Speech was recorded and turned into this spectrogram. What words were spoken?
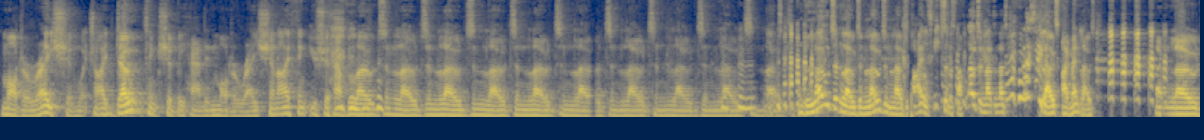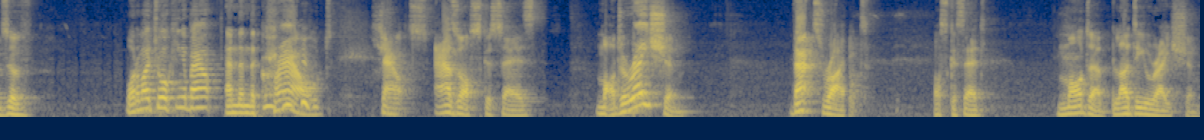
moderation, which I don't think should be had in moderation. I think you should have loads and loads and loads and loads and loads and loads and loads and loads and loads and loads and loads and loads and loads and loads piles, heaps of stuff, loads and loads and loads. When I say loads, I meant loads. And loads of what am I talking about? And then the crowd shouts, as Oscar says, moderation. That's right, Oscar said. Modder bloody ration.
